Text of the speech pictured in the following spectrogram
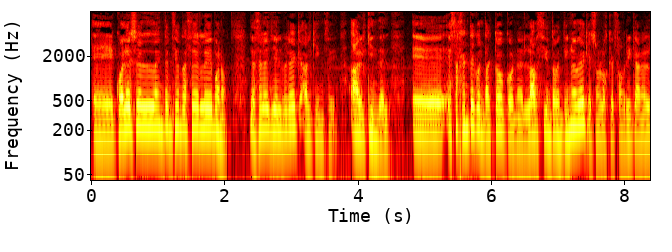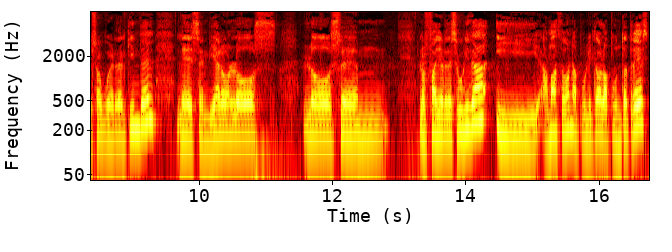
Eh, ¿Cuál es la intención de hacerle, bueno, de hacerle jailbreak al 15, al Kindle? Eh, esta gente contactó con el Lab 129, que son los que fabrican el software del Kindle, les enviaron los los em, los fallos de seguridad y Amazon ha publicado la punto .3,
